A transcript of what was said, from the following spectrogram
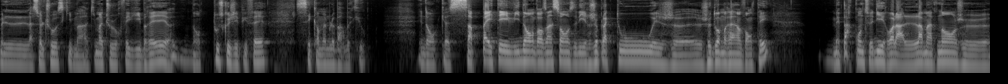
Mais la seule chose qui m'a toujours fait vibrer dans tout ce que j'ai pu faire, c'est quand même le barbecue. Et donc euh, ça n'a pas été évident dans un sens de dire je plaque tout et je, je dois me réinventer. Mais par contre se dire voilà là maintenant je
